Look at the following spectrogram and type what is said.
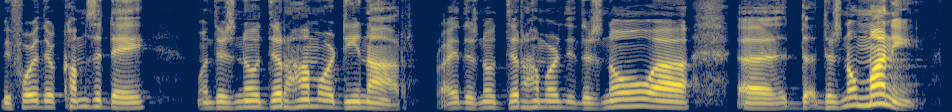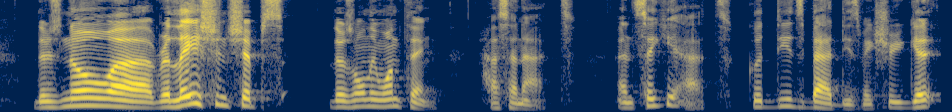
before there comes a day when there's no dirham or dinar, right? There's no dirham or there's no uh, uh, there's no money, there's no uh, relationships. There's only one thing: hasanat and sayyi'at, good deeds, bad deeds. Make sure you get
